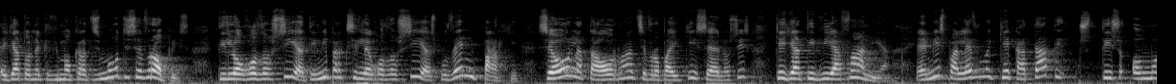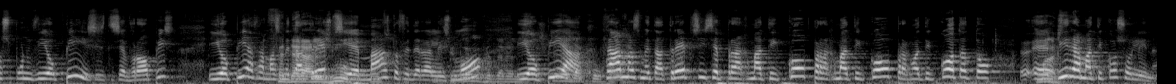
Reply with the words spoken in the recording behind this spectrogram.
ε, για τον εκδημοκρατισμό της Ευρώπης. Τη λογοδοσία, την ύπαρξη λογοδοσίας που δεν υπάρχει σε όλα τα όργανα της Ευρωπαϊκής Ένωσης και για τη διαφάνεια. Εμείς παλεύουμε και κατά της ομοσπονδιοποίησης της Ευρώπης, η οποία θα μας μετατρέψει εμάς, το φεντεραλισμό, η οποία θα μας μετατρέψει σε πραγματικό, πραγματικό, πραγματικότατο, ε, πειραματικό σωλήνα.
